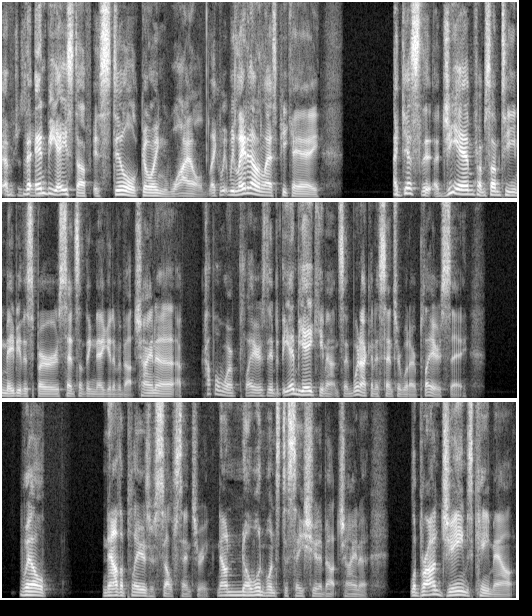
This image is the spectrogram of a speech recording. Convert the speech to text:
how uh, the do it. NBA stuff is still going wild. Like we, we laid it out in the last PKA. I guess the a GM from some team, maybe the Spurs, said something negative about China. A couple more players did, but the NBA came out and said we're not going to censor what our players say. Well, now the players are self-censoring. Now no one wants to say shit about China. LeBron James came out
